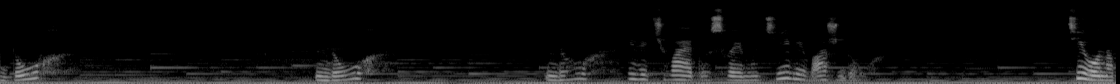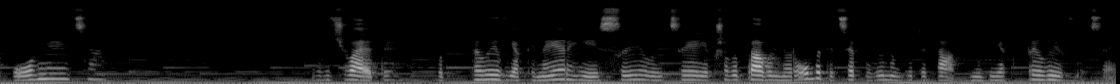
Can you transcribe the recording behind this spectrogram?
дух, дух, дух, і відчуваєте у своєму тілі ваш дух. Тіло наповнюється, ви відчуваєте прилив як енергії, сили. Це, якщо ви правильно робите, це повинно бути так, ніби як прилив оцей.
